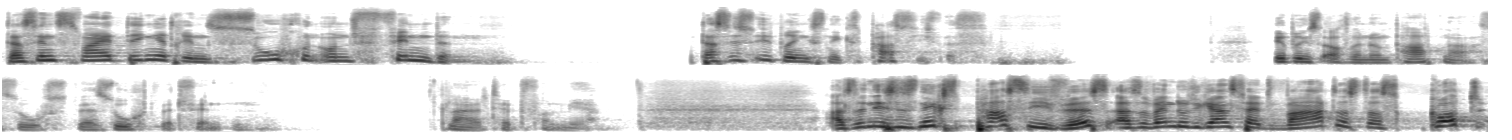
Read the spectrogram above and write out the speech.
Das sind zwei Dinge drin, suchen und finden. Das ist übrigens nichts Passives. Übrigens auch, wenn du einen Partner suchst, wer sucht, wird finden. Kleiner Tipp von mir. Also ist es nichts Passives. Also wenn du die ganze Zeit wartest, dass Gott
